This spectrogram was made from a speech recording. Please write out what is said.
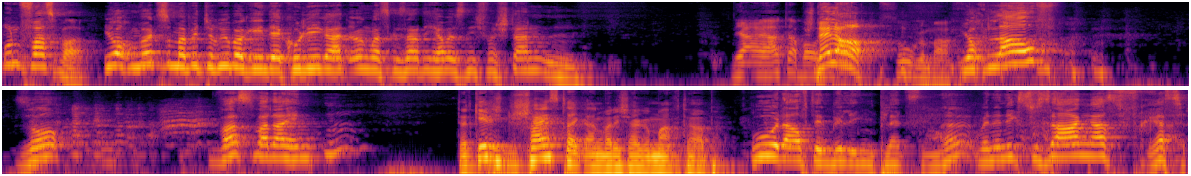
Unfassbar. Jochen, würdest du mal bitte rübergehen? Der Kollege hat irgendwas gesagt, ich habe es nicht verstanden. Ja, er hat aber Schneller! auch so gemacht. Jochen, lauf! So. Was war da hinten? Das geht dich einen Scheißdreck an, was ich da gemacht habe. Ruhe da auf den billigen Plätzen, ne? Wenn du nichts zu sagen hast, Fresse.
